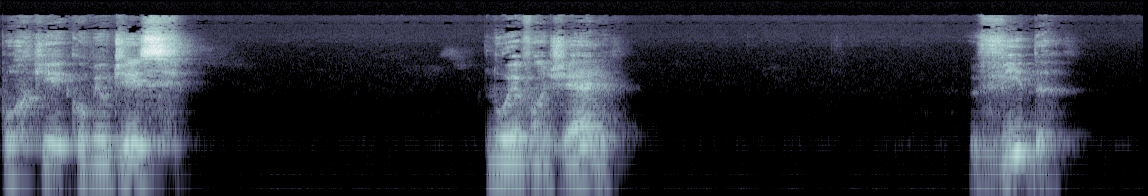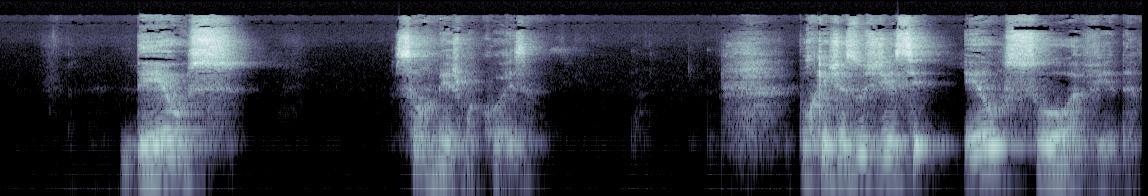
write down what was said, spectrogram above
Porque, como eu disse, no evangelho vida, Deus são a mesma coisa. Porque Jesus disse: Eu sou a vida.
